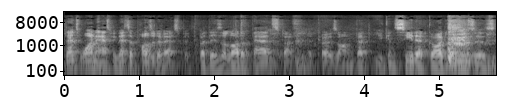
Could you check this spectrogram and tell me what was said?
That's one aspect. That's a positive aspect, but there's a lot of bad stuff that goes on. But you can see that God uses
